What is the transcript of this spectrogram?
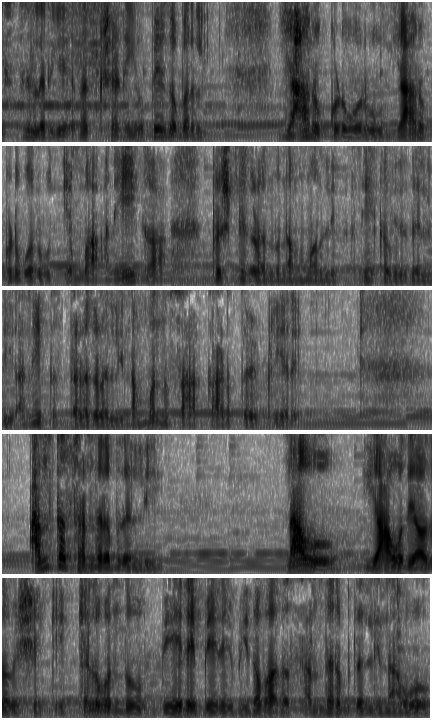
ಇಸ್ರೇಲರಿಗೆ ರಕ್ಷಣೆಯು ಬೇಗ ಬರಲಿ. ಯಾರು ಕೊಡುವರು ಯಾರು ಕೊಡುವರು ಎಂಬ ಅನೇಕ ಪ್ರಶ್ನೆಗಳನ್ನು ನಮ್ಮಲ್ಲಿ, ಅನೇಕ ವಿಧದಲ್ಲಿ, ಅನೇಕ ಸ್ಥಳಗಳಲ್ಲಿ ನಮ್ಮನ್ನು ಸಹ ಕಾಡುತ್ತವೆ ಪ್ರಿಯರೇ. ಅಂಥ ಸಂದರ್ಭದಲ್ಲಿ ನಾವು ಯಾವುದ್ಯಾವುದೋ ವಿಷಯಕ್ಕೆ ಕೆಲವೊಂದು ಬೇರೆ ಬೇರೆ ವಿಧವಾದ ಸಂದರ್ಭದಲ್ಲಿ ನಾವು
